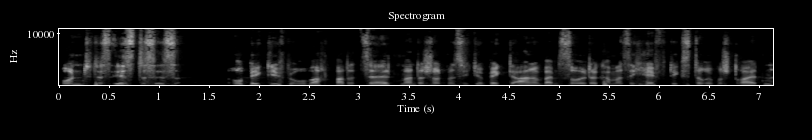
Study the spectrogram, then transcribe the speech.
Und das ist, das ist objektiv beobachtbar, da zählt man, da schaut man sich die Objekte an und beim Soll, da kann man sich heftigst darüber streiten.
